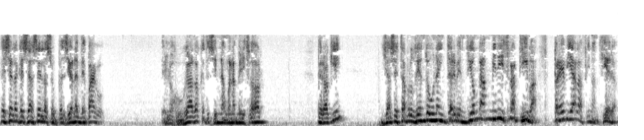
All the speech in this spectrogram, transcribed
Esa es la que se hace en las suspensiones de pago, en los juzgados que designan un administrador. Pero aquí ya se está produciendo una intervención administrativa previa a la financiera.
